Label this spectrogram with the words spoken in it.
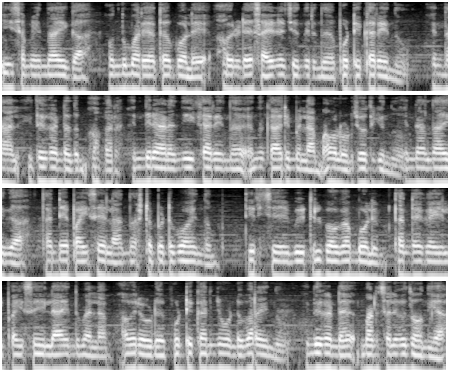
ഈ സമയം നായിക ഒന്നും അറിയാത്ത പോലെ അവരുടെ സൈഡിൽ ചെന്നിരുന്ന് പൊട്ടിക്കരയുന്നു. എന്നാൽ ഇത് കണ്ടതും അവർ എന്തിനാണ് നീ കരയുന്നത്? എന്ന കാര്യമെല്ലാം അവളോട് ചോദിക്കുന്നു. എന്നാൽ നായിക തന്റെ പൈസയെല്ലാം നഷ്ടപ്പെട്ടു പോയെന്നും തിരിച്ച് വീട്ടിൽ പോകാൻ പോലും തന്റെ കയ്യിൽ പൈസയില്ല എന്നുമെല്ലാം അവരോട് പൊട്ടിക്കരഞ്ഞുകൊണ്ട് പറയുന്നു. ഇത് കണ്ട് മനസ്സലിവ് തോന്നിയ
